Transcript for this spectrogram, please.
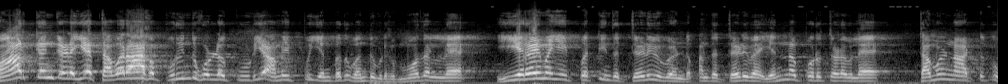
மார்க்கங்களையே தவறாக புரிந்து கொள்ளக்கூடிய அமைப்பு என்பது வந்து விடுகிறது. முதல்ல இறைமையை பற்றி இந்த தெளிவு வேண்டும். அந்த தெளிவை என்ன பொறுத்தளவில்? தமிழ்நாட்டுக்கு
